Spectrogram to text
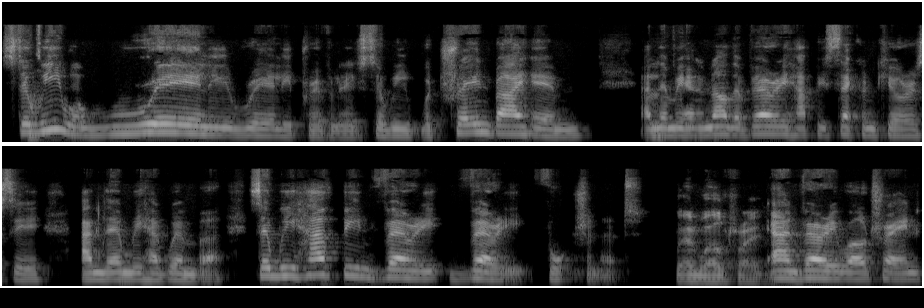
So we were really, really privileged. So we were trained by him. And then we had another very happy second curacy. And then we had Wimber. So we have been very, very fortunate. And well trained. And very well trained.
